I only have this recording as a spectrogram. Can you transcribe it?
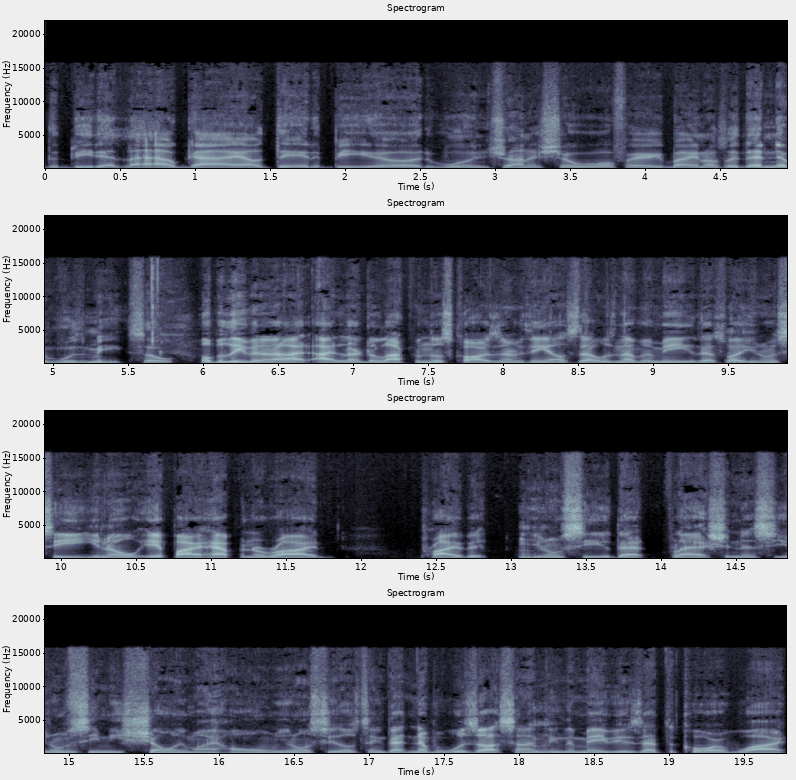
to be that loud guy out there, to be uh the one trying to show off everybody, and I was like that never was me. So Well, believe it or not, I learned a lot from those cars and everything else. That was never me. That's why you don't see, you know, if I happen to ride private, you mm-hmm. don't see that flashiness. You don't mm. see me showing my home. You don't see those things. That never was us. And I think mm. that maybe is at the core of why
